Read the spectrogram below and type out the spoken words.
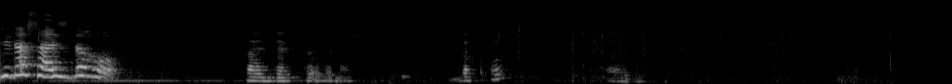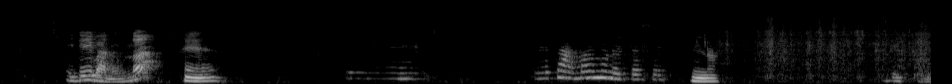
যেটা সাইজ দেখো। সাইজ দেখতে হবে না দেখো এই যে। এটাই বানুন না? হ্যাঁ। এটা তো আমার মনে হইতাছে। না। দেখি।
